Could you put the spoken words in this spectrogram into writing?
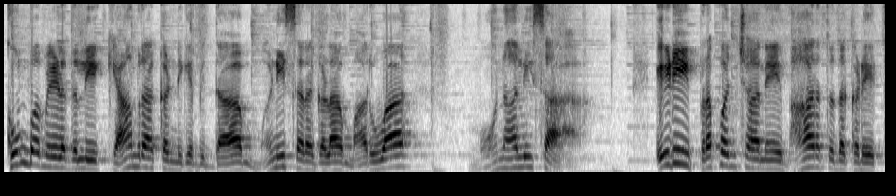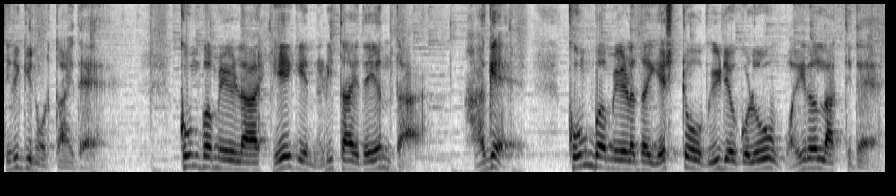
ಕುಂಭಮೇಳದಲ್ಲಿ ಕ್ಯಾಮ್ರಾ ಕಣ್ಣಿಗೆ ಬಿದ್ದ ಮಣಿಸರಗಳ ಮಾರುವ ಮೋನಾಲಿಸಾ. ಇಡೀ ಪ್ರಪಂಚನೇ ಭಾರತದ ಕಡೆ ತಿರುಗಿ ನೋಡ್ತಾ ಇದೆ. ಕುಂಭಮೇಳ ಹೇಗೆ ನಡೀತಾ ಇದೆ ಅಂತ. ಹಾಗೆ ಕುಂಭಮೇಳದ ಎಷ್ಟೋ ವಿಡಿಯೋಗಳು ವೈರಲ್ ಆಗ್ತಿದೆ.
